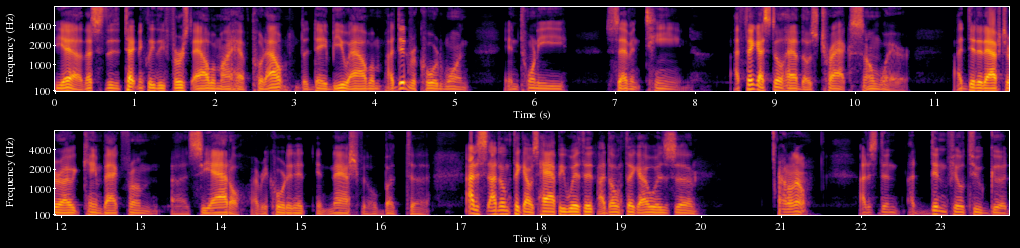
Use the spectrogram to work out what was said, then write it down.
yeah, that's the technically the first album I have put out, the debut album. I did record one in 2017. I think I still have those tracks somewhere. I did it after I came back from uh, Seattle. I recorded it in Nashville, but uh, I just I don't think I was happy with it. I don't think I was. Uh, I don't know. I just didn't. I didn't feel too good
